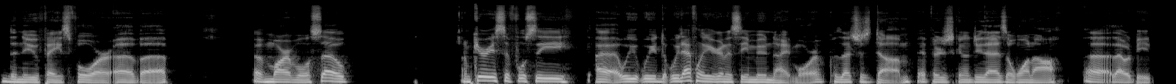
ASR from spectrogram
the new Phase Four of uh of Marvel. So I'm curious if we'll see. Uh, we we we definitely are going to see Moon Knight more because that's just dumb. If they're just going to do that as a one off, uh, that would be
